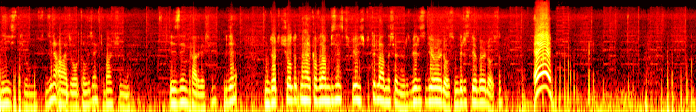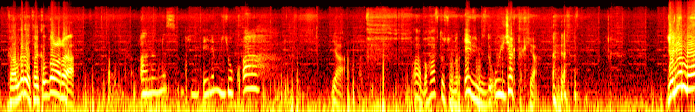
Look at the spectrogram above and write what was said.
Ne istiyorsunuz? Yine ağacı ortalayacak ki bak şimdi. İzleyin kargaşayı. Bir de şimdi dört kişi olduk mu her kafadan bir ses çıkıyor hiçbir türlü anlaşamıyoruz. Birisi diyor öyle olsun, birisi diyor böyle olsun. Hey! Kaldır da takıldı oraya. Ananı sikeyim elim yok ah. Ya üf, abi hafta sonu evimizde uyuyacaktık ya. Geleyim mi?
